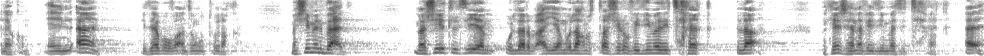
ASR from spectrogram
لكم. يعني الآن اذهبوا فأنتم الطلقاء. ماشي من بعد. ماشي ثلاث أيام ولا أربع أيام ولا 15 يوم في ذمة التحقيق لا ما كانش هنا في ذمة التحقيق أه،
